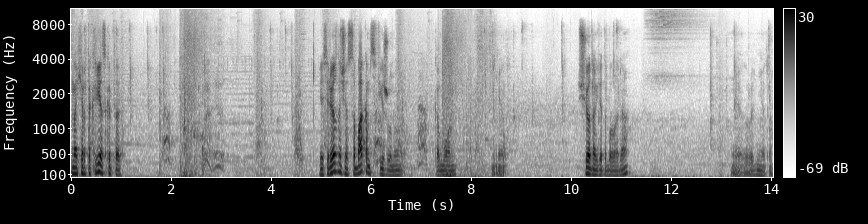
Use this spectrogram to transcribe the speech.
Нахер так резко-то? Я серьезно сейчас собакам сфижу? Ну, come on. Нет. Еще одна где-то была, да? Нет, вроде нету.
